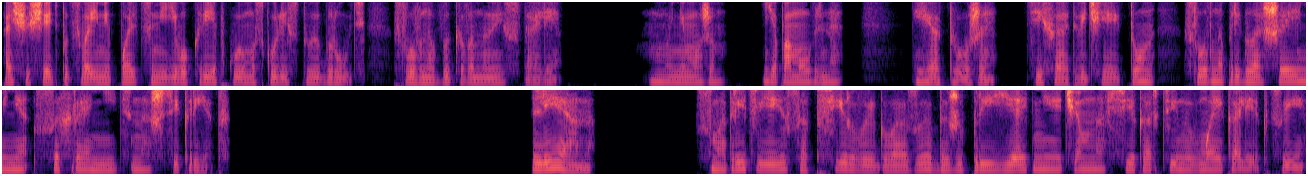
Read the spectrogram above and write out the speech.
ощущать под своими пальцами его крепкую мускулистую грудь, словно выкованную из стали. «Мы не можем. Я помолвлена». «Я тоже», — тихо отвечает он, словно приглашая меня сохранить наш секрет. Лиан. Смотреть в ее сапфировые глаза даже приятнее, чем на все картины в моей коллекции.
